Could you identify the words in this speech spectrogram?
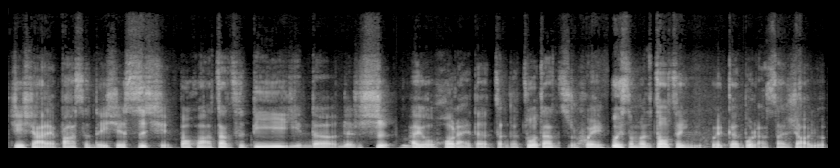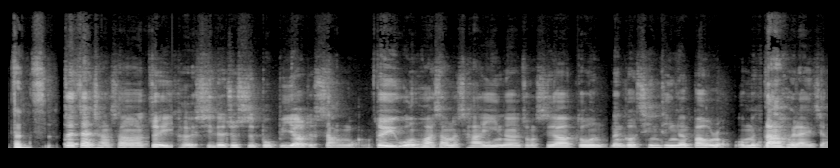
接下来发生的一些事情，包括战车第一营的人事，还有后来的整个作战指挥，为什么赵振宇会跟布朗上校有争执？在战场上啊，最可惜的就是不必要的伤亡。对于文化上的差异。呢，总是要多能够倾听跟包容。我们拉回来讲，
